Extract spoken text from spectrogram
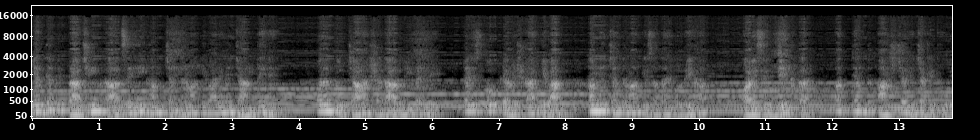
यद्यपि प्राचीन काल से ही हम चंद्रमा के बारे में जानते हैं, परंतु चार शताब्दी पहले टेलीस्कोप के आविष्कार के बाद हमने चंद्रमा की सतह को देखा और इसे देखकर अत्यंत आश्चर्यचकित हुए।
